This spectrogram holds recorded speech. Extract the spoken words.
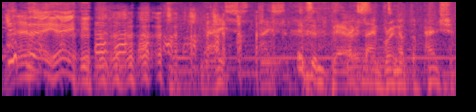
hey, hey. nice, nice. It's embarrassing. Next time, bring up the pension.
